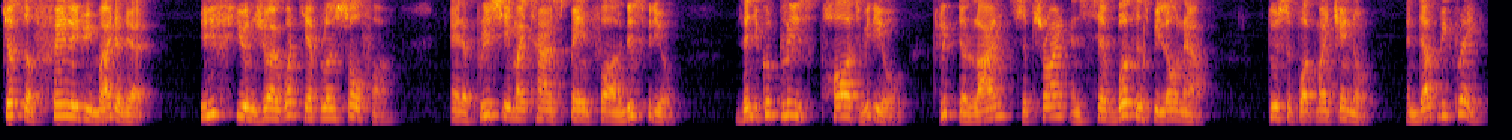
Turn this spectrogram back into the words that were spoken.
Just a friendly reminder that if you enjoy what you have learned so far and appreciate my time spent for this video, then you could please pause the video Click the like, subscribe and share buttons below now to support my channel and that'd be great.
